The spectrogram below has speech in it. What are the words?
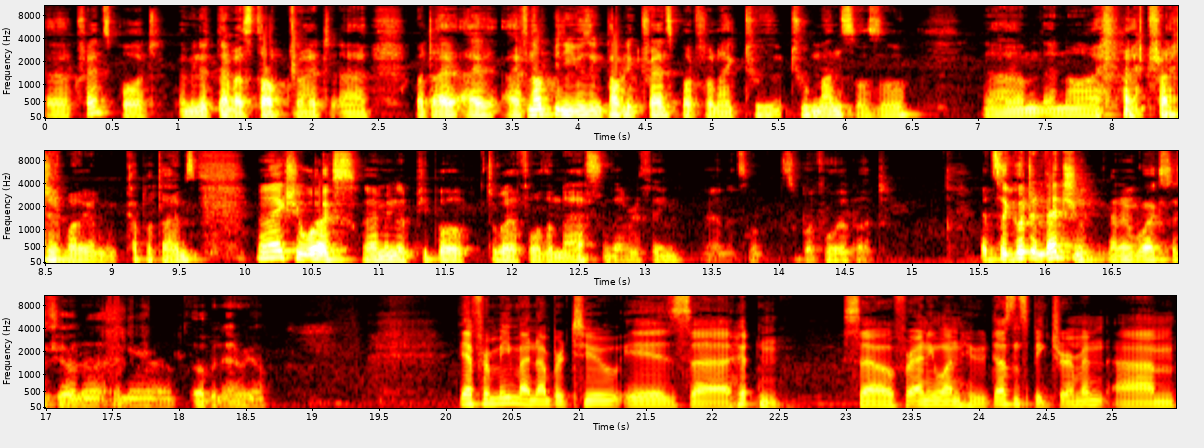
uh, transport. I mean, it never stopped, right? Uh, but I, I have not been using public transport for like two two months or so, um, and now I, I tried it a couple of times, and it actually works. I mean, people do have all the masks and everything, and it's not super full, but it's a good invention, and it works if you're in a in an urban area. Yeah, for me, my number two is uh, Hütten. So for anyone who doesn't speak German, um,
